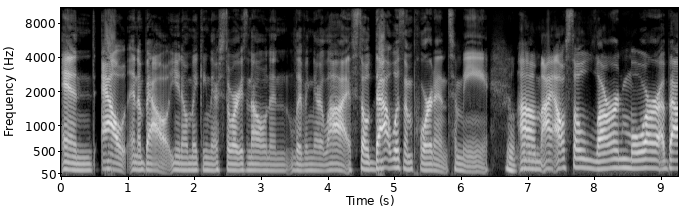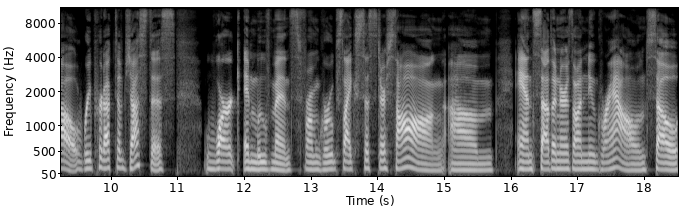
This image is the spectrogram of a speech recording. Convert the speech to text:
and out and about, you know, making their stories known and living their lives. So that was important to me. Mhm. Um, I also learned more about reproductive justice work and movements from groups like Sister Song um, and Southerners on New Ground. So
